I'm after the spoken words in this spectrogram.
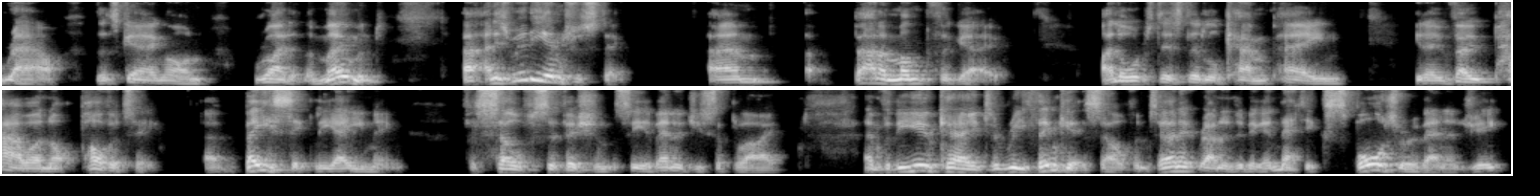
row that's going on right at the moment. Uh, and it's really interesting. Um, about a month ago, I launched this little campaign, you know, vote power, not poverty, uh, basically aiming for self sufficiency of energy supply and for the UK to rethink itself and turn it around into being a net exporter of energy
